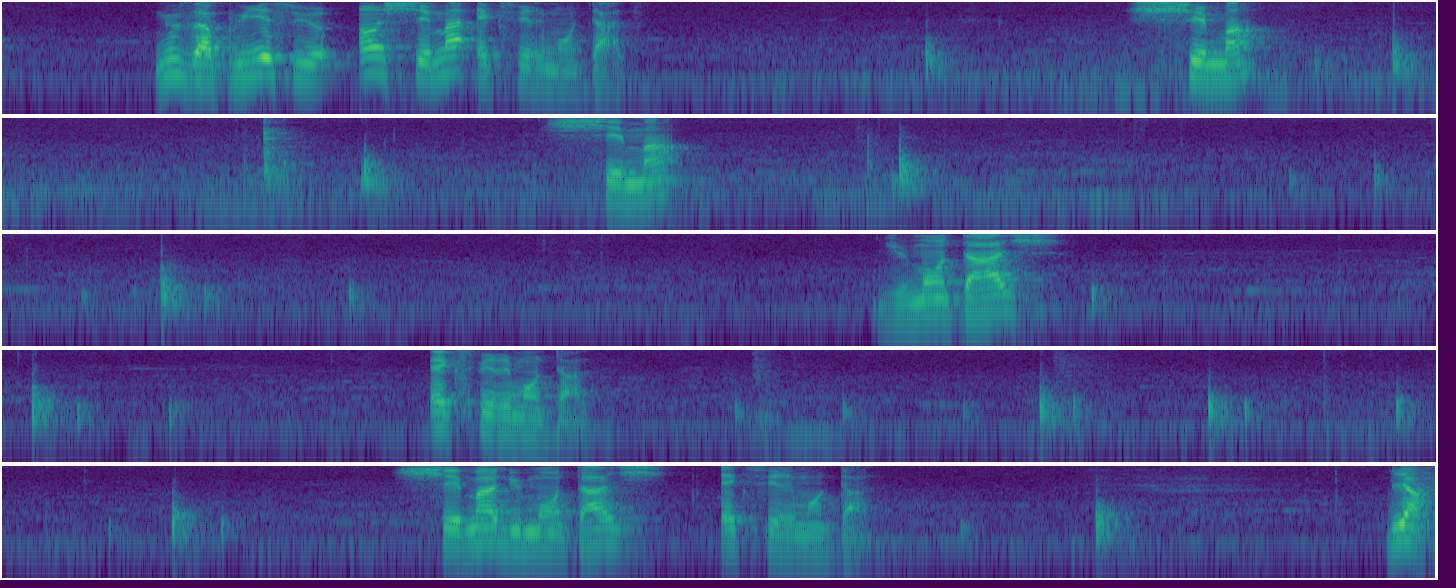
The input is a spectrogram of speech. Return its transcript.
nous appuyer sur un schéma expérimental. Schéma, schéma du montage expérimental. Schéma du montage expérimental. Bien.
